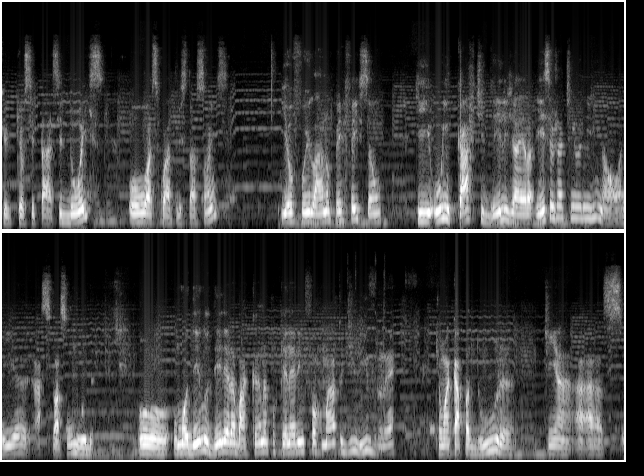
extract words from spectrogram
que, que eu citasse dois ou as quatro estações. E eu fui lá no Perfeição, que o encarte dele já era. Esse eu já tinha original, aí a, a situação muda. O, o modelo dele era bacana porque ele era em formato de livro, né? Tinha uma capa dura, tinha as,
